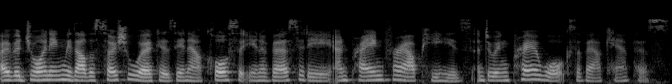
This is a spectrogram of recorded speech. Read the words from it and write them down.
over joining with other social workers in our course at university and praying for our peers and doing prayer walks of our campus.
